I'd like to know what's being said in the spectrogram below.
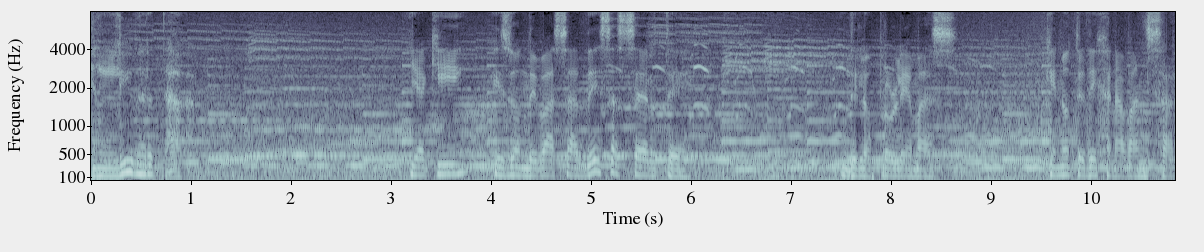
en libertad. Y aquí es donde vas a deshacerte de los problemas que no te dejan avanzar,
